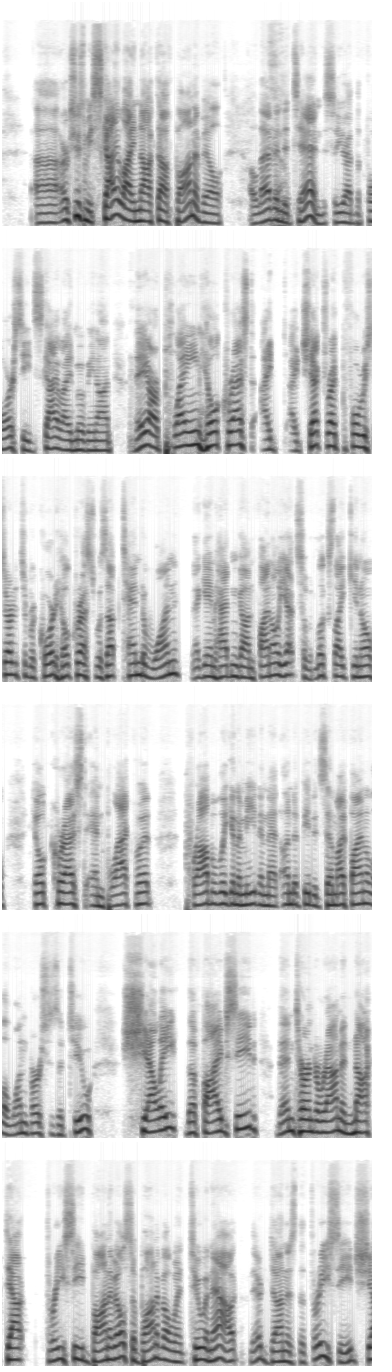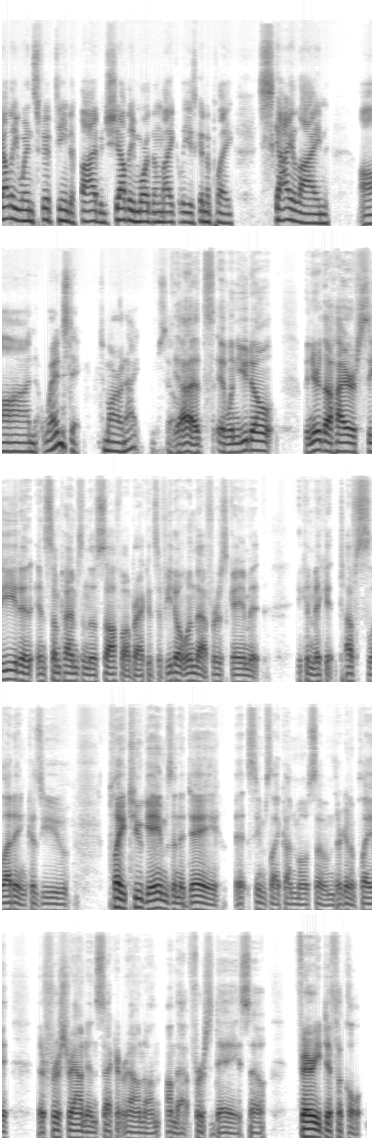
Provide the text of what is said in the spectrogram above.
uh, or excuse me, Skyline knocked off Bonneville 11 yeah. to 10. So you have the four seed Skyline moving on. They are playing Hillcrest. I, I checked right before we started to record. Hillcrest was up 10 to 1. That game hadn't gone final yet. So it looks like, you know, Hillcrest and Blackfoot probably going to meet in that undefeated semifinal, a one versus a two. Shelley, the five seed, then turned around and knocked out three seed Bonneville. So Bonneville went two and out. They're done as the three seed. Shelley wins 15 to five, and Shelley more than likely is going to play Skyline on Wednesday tomorrow night. So yeah, it's when you don't when you're the higher seed and, and sometimes in those softball brackets, if you don't win that first game, it it can make it tough sledding because you play two games in a day. It seems like on most of them, they're going to play their first round and second round on on that first day. So very difficult.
